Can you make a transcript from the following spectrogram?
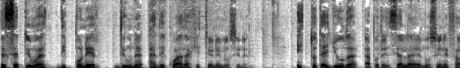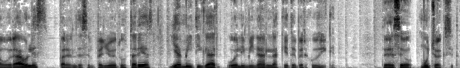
El séptimo es disponer de una adecuada gestión emocional. Esto te ayuda a potenciar las emociones favorables para el desempeño de tus tareas y a mitigar o eliminar las que te perjudiquen. Te deseo mucho éxito.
